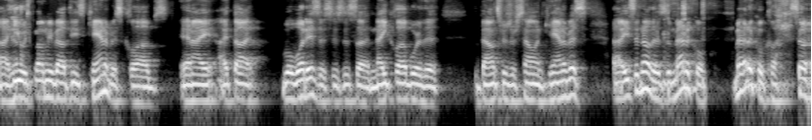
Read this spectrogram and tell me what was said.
uh, he was telling me about these cannabis clubs. And I, I thought, well, what is this? Is this a nightclub where the bouncers are selling cannabis? Uh, he said, no, there's a medical medical club. So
